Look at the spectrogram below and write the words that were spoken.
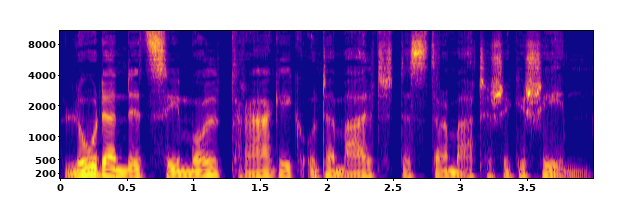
lodernde C-Moll-Tragik untermalt das dramatische Geschehen.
